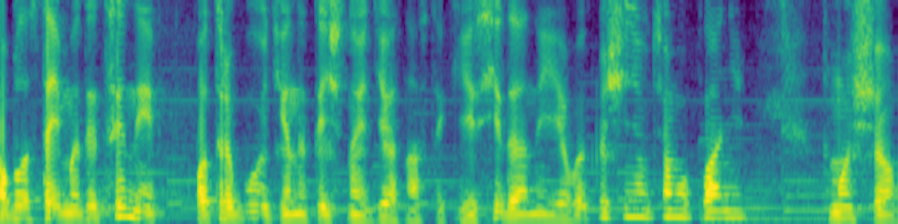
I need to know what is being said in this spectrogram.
областей медицини потребують генетичної діагностики. І СІДА не є виключенням в цьому плані, тому що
